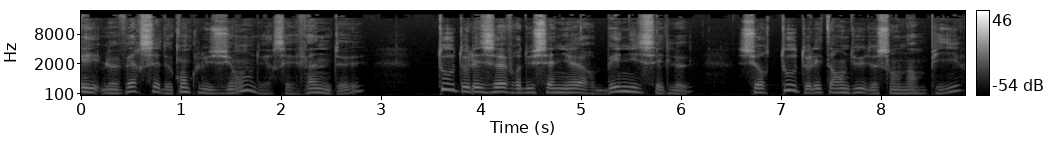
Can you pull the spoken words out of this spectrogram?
Et le verset de conclusion, le verset 22, Toutes les œuvres du Seigneur, bénissez-le, sur toute l'étendue de son empire,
